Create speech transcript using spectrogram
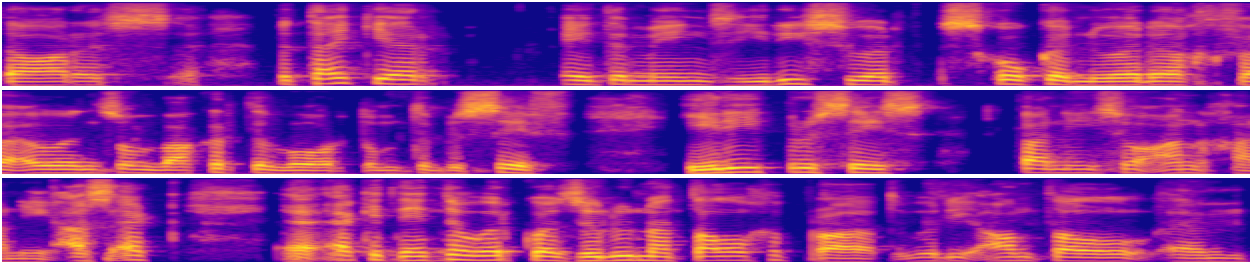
daar is baie keer het 'n mens hierdie soort skokke nodig vir ouens om wakker te word om te besef hierdie proses kan nie so aangaan nie. As ek eh, ek het net nou oor KwaZulu-Natal gepraat oor die aantal ehm um,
